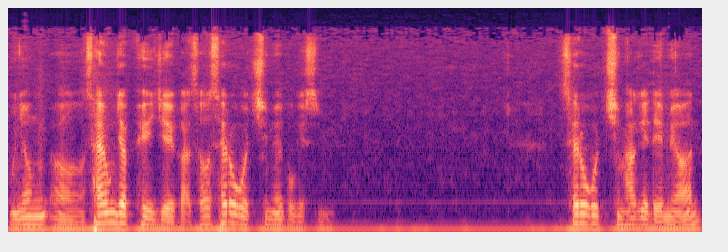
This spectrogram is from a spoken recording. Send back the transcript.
운영 어, 사용자 페이지에 가서 새로 고침 해 보겠습니다. 새로 고침하게 되면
